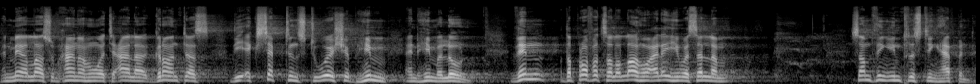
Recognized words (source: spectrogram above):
And may Allah subhanahu wa ta'ala grant us the acceptance to worship Him and Him alone. Then the Prophet sallallahu alayhi wa sallam something interesting happened.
